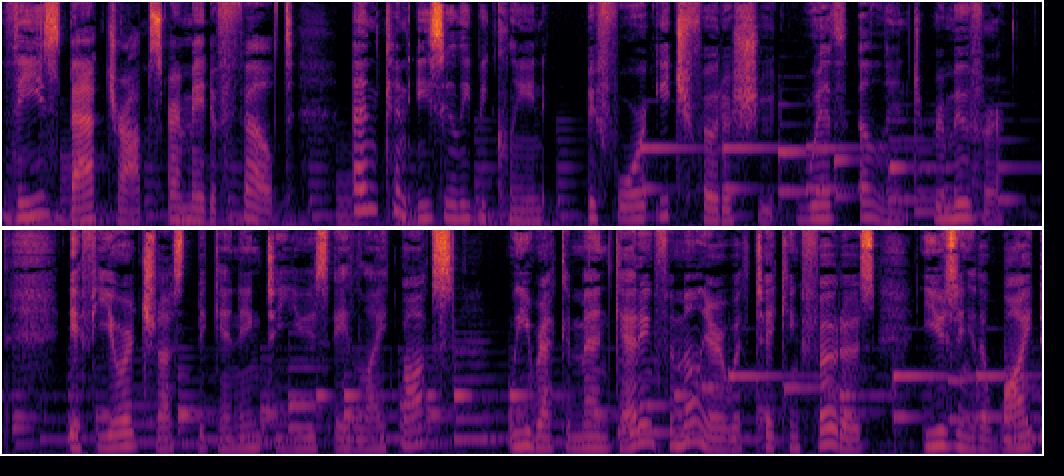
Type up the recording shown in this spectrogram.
These backdrops are made of felt and can easily be cleaned before each photo shoot with a lint remover. If you're just beginning to use a lightbox, we recommend getting familiar with taking photos using the white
